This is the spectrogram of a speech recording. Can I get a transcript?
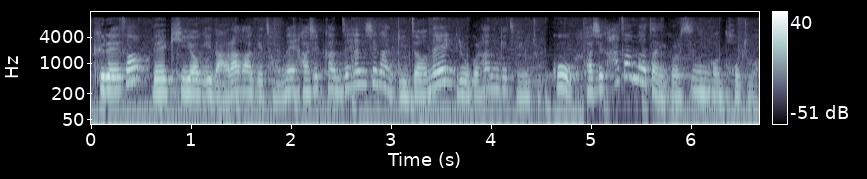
그래서 내 기억이 날아가기 전에 과식한 지 1시간 이전에 기록을 하는 게 제일 좋고 과식하자마자 이걸 쓰는 건 더 좋아요.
